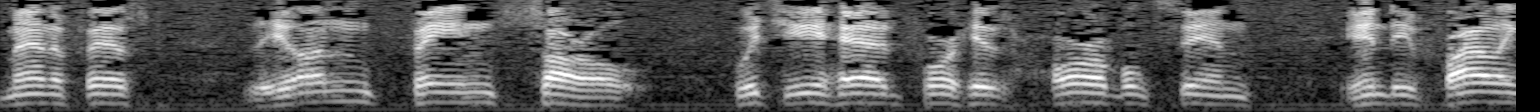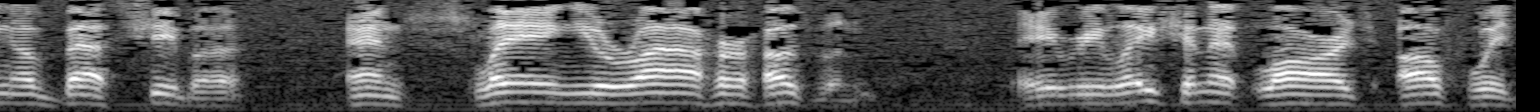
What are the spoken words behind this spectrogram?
manifest the unfeigned sorrow which he had for his horrible sin in defiling of Bathsheba and slaying Uriah her husband, a relation at large of which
